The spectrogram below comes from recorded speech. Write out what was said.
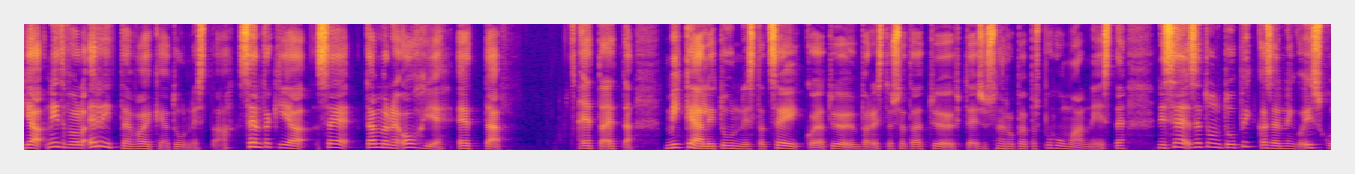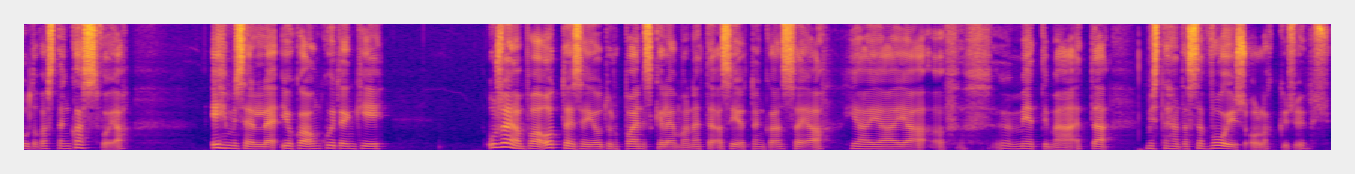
Ja niitä voi olla erittäin vaikea tunnistaa. Sen takia se tämmöinen ohje, että että, että mikäli tunnistat seikkoja työympäristössä tai työyhteisössä, niin rupeapas puhumaan niistä, niin se, se tuntuu pikkasen niin iskulta vasten kasvoja ihmiselle, joka on kuitenkin useampaa otteeseen joutunut painiskelemaan näiden asioiden kanssa ja, ja, ja, ja miettimään, että mistähän tässä voisi olla kysymys.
